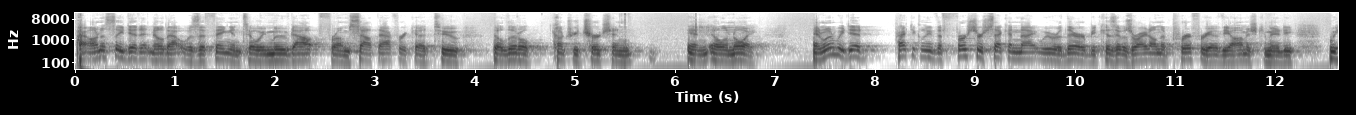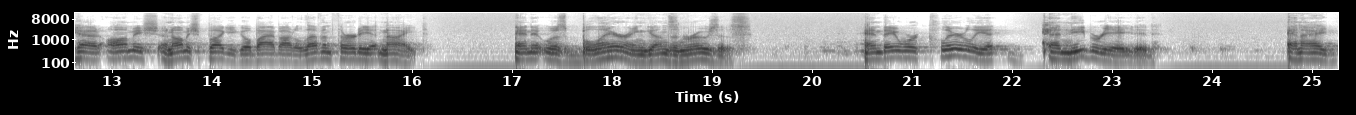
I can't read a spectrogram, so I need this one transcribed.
I honestly didn't know that was a thing until we moved out from South Africa to the little country church in, in Illinois. And when we did, practically the first or second night we were there, because it was right on the periphery of the Amish community, we had Amish an Amish buggy go by about 11:30 at night, and it was blaring Guns N' Roses, and they were clearly inebriated. And I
